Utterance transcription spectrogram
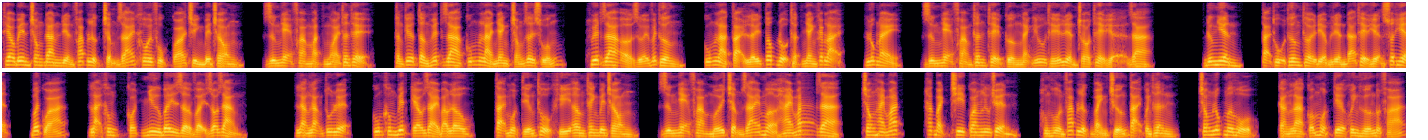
Theo bên trong đan điền pháp lực chậm rãi khôi phục quá trình bên trong, rừng nhẹ phàm mặt ngoài thân thể, tầng kia tầng huyết ra cũng là nhanh chóng rơi xuống, huyết ra ở dưới vết thương, cũng là tại lấy tốc độ thật nhanh khép lại, lúc này, rừng nhẹ phàm thân thể cường ngạnh ưu thế liền cho thể hiện ra. Đương nhiên, tại thụ thương thời điểm liền đã thể hiện xuất hiện, bất quá, lại không có như bây giờ vậy rõ ràng. Lẳng lặng tu luyện, cũng không biết kéo dài bao lâu tại một tiếng thổ khí âm thanh bên trong, rừng nhẹ phàm mới chậm rãi mở hai mắt ra, trong hai mắt, hắc bạch chi quang lưu chuyển, hùng hồn pháp lực bành trướng tại quanh thân, trong lúc mơ hồ, càng là có một tia khuynh hướng đột phá.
